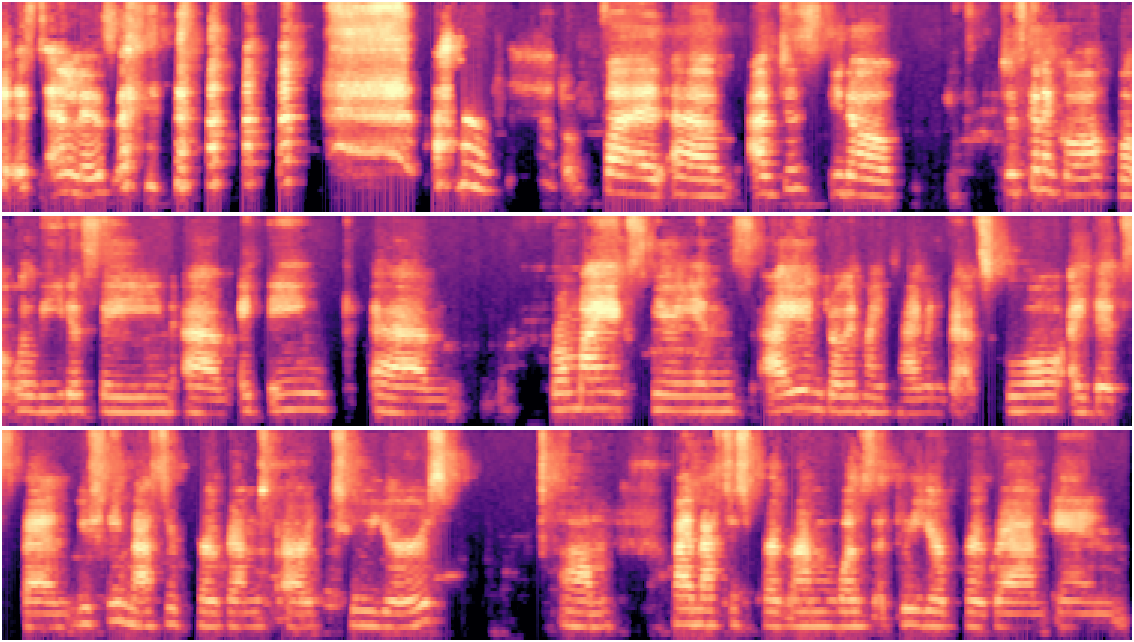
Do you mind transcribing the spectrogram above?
it's endless but um, I'm just, you know, just gonna go off what Walid is saying. Um, I think um, from my experience, I enjoyed my time in grad school. I did spend usually master programs are two years. Um, my master's program was a three-year program, and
